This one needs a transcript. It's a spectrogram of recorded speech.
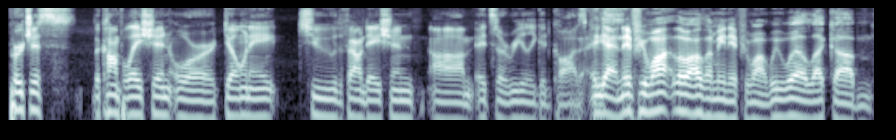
purchase the compilation or donate to the foundation. Um, it's a really good cause. Yeah, and if you want, well, I mean, if you want, we will. Like, um,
